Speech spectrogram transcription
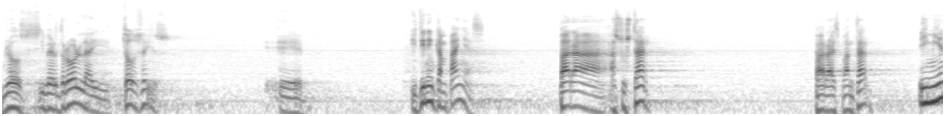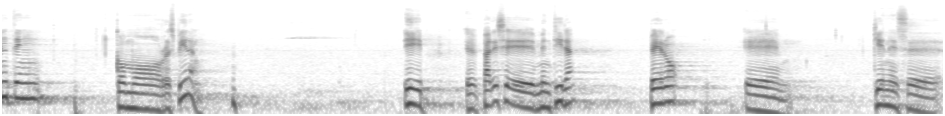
los Iberdrola y todos ellos, eh, y tienen campañas para asustar para espantar y mienten como respiran. Y eh, parece mentira, pero eh, quienes eh,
